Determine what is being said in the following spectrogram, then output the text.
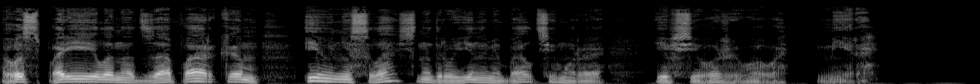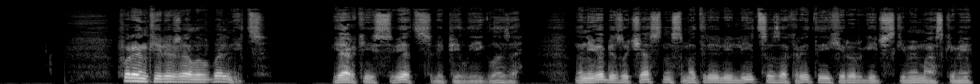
воспарила над зоопарком — и унеслась над руинами Балтимора и всего живого мира. Фрэнки лежала в больнице. Яркий свет слепил ей глаза. На нее безучастно смотрели лица, закрытые хирургическими масками.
